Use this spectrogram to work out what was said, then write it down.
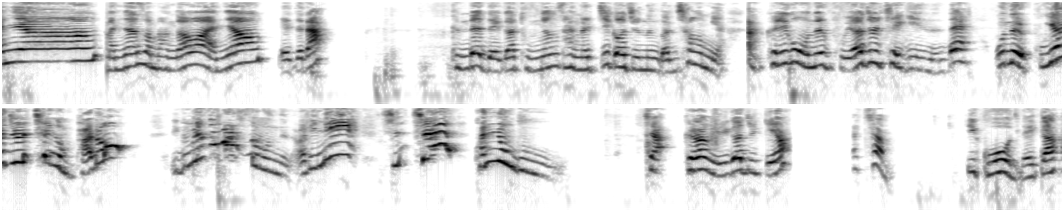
안녕. 만나서 반가워. 안녕. 얘들아. 근데 내가 동영상을 찍어주는 건 처음이야. 아, 그리고 오늘 보여줄 책이 있는데, 오늘 보여줄 책은 바로, 읽으면서 말씀 없는 어린이 신체 관용구. 자, 그럼 읽어줄게요. 아, 참. 이거 내가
